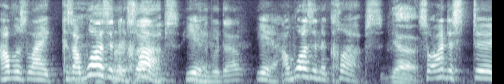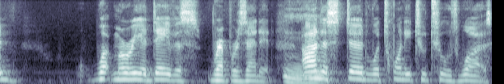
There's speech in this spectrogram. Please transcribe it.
I was like, because I was in the clubs. album, Yeah, Reasonable Doubt? yeah, I was in the clubs. Yeah. So I understood what Maria Davis represented. Mm-hmm. I understood what 22 Twos was.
